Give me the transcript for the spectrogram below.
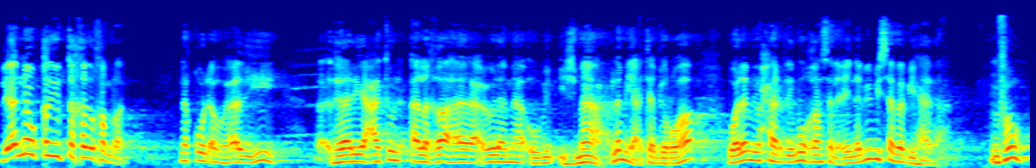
لأنه قد يتخذ خمرا. نقول له هذه ذريعة ألغاها العلماء بالإجماع. لم يعتبروها ولم يحرموا غرس العنب بسبب هذا. مفهوم.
